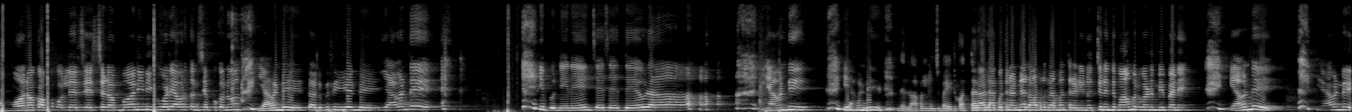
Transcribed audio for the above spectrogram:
అమ్మో నా కంప కొల్లేరు చేసాడు అమ్మో నీకు కూడా ఎవరితో చెప్పుకోను. ఏమండి? తలుపు తీయండి. ఏమండి? ఇప్పుడు నేనేం చేసేది దేవుడా? ఏమండి? ఏమండి మీరు లోపల నుంచి బయటకు వస్తారా? లేకపోతే నన్నే లోపలికి రమ్మంటారా? నేను వచ్చినంత మామూలుగా ఉండదు మీ పని. ఏమండి? ఏమండి?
